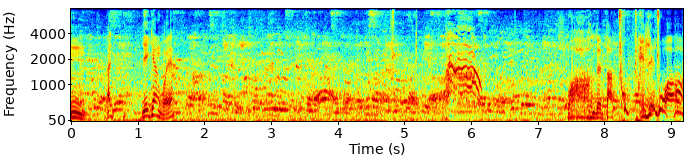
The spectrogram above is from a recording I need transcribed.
응. 아니, 얘기한 거야? 와, 근데 나 촉 되게 좋아.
